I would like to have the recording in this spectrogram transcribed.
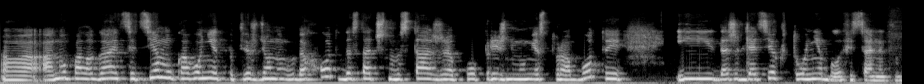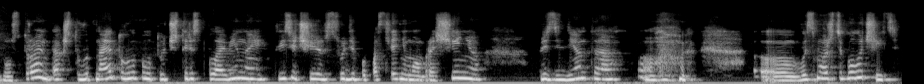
оно полагается тем, у кого нет подтвержденного дохода, достаточного стажа по прежнему месту работы и даже для тех, кто не был официально трудоустроен. Так что вот на эту выплату 4,5 тысячи, судя по последнему обращению президента, Э, вы сможете получить.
